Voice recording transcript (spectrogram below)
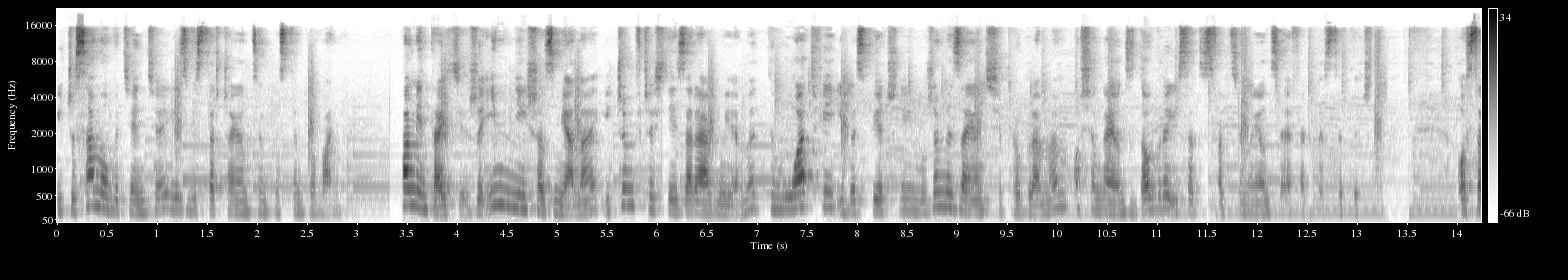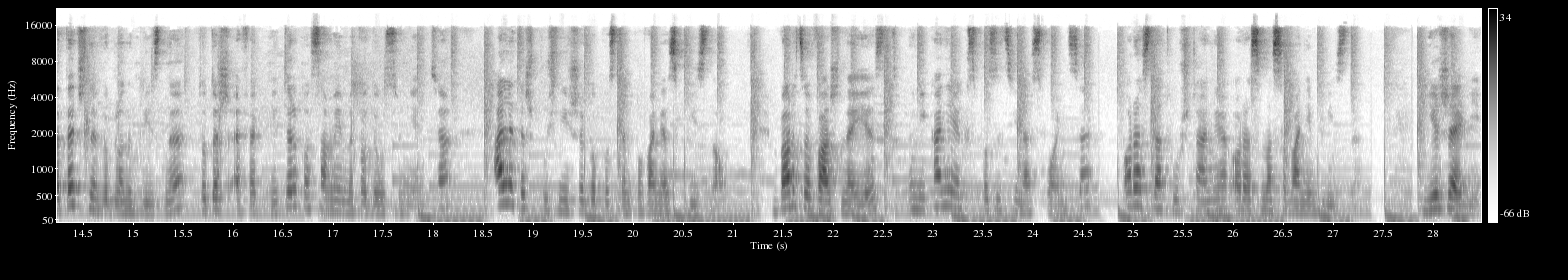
i czy samo wycięcie jest wystarczającym postępowaniem. Pamiętajcie, że im mniejsza zmiana i czym wcześniej zareagujemy, tym łatwiej i bezpieczniej możemy zająć się problemem, osiągając dobry i satysfakcjonujący efekt estetyczny. Ostateczny wygląd blizny to też efekt nie tylko samej metody usunięcia, ale też późniejszego postępowania z blizną. Bardzo ważne jest unikanie ekspozycji na słońce oraz natłuszczanie oraz masowanie blizny. Jeżeli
